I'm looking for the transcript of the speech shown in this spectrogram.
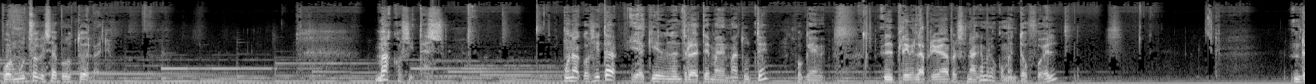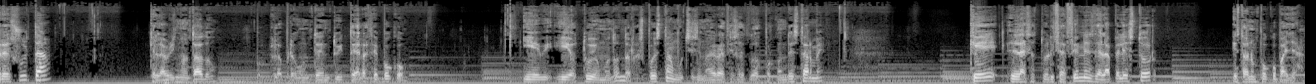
Por mucho que sea producto del año. Más cositas. Una cosita, y aquí es donde entra el tema de Matute, porque el la primera persona que me lo comentó fue él. Resulta que lo habréis notado, porque lo pregunté en Twitter hace poco, y obtuve un montón de respuestas. Muchísimas gracias a todos por contestarme. Que las actualizaciones del Apple Store están un poco para allá.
